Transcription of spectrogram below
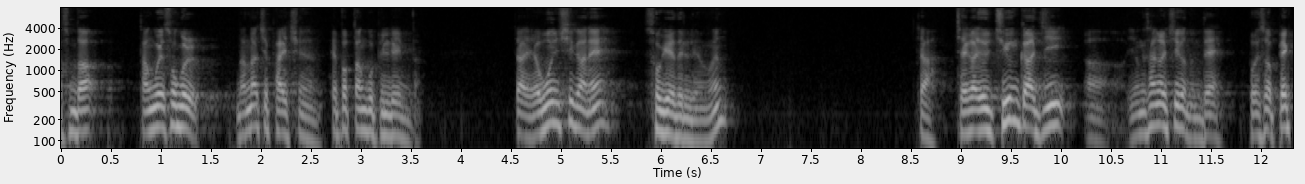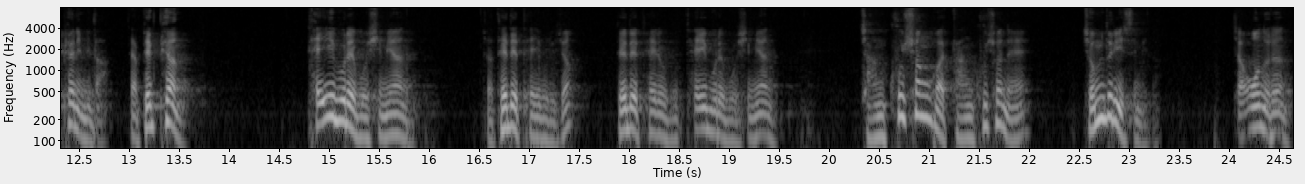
반갑습니다. 당구의 속을 낱낱이 파헤치는 해법당구 빌려입니다. 자, 이번 시간에 소개해드릴 내용은 자, 제가 지금까지 어, 영상을 찍었는데 벌써 100편입니다. 자, 100편 테이블에 보시면 자, 대대 테이블이죠. 대대 테이블, 테이블에 보시면 장쿠션과 단쿠션에 점들이 있습니다. 자, 오늘은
